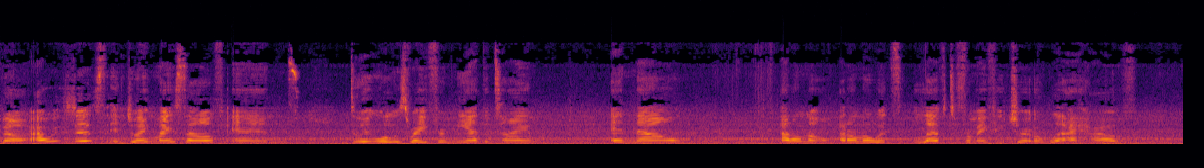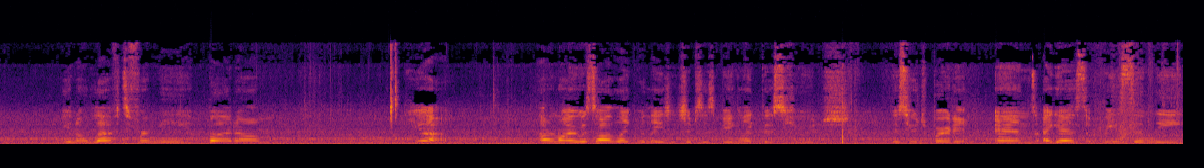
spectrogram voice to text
no, I was just enjoying myself and doing what was right for me at the time. And now, I don't know. I don't know what's left for my future or what I have, you know, left for me. But, um, yeah. I don't know. I always saw like relationships as being like this huge this huge burden. And I guess recently,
